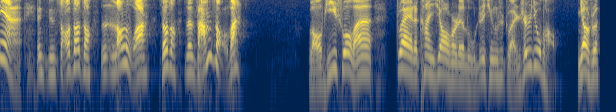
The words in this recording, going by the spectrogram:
呢。走走走，老鲁啊，走走，咱们走吧。”老皮说完，拽着看笑话的鲁智清是转身就跑。你要说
